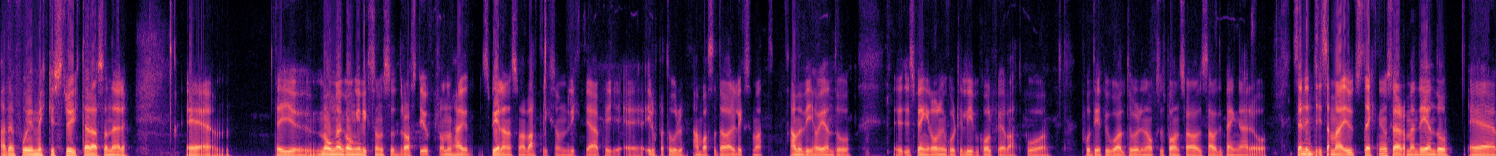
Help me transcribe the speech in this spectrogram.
Ja, den får ju mycket stryk där alltså när... Eh, det är ju många gånger liksom så dras det upp från de här spelarna som har varit liksom riktiga eh, Europatour-ambassadörer liksom att ja, men vi har ju ändå... Eh, det spelar ingen roll om vi går till Livgolf, vi har varit på, på DP World Tour, den är också sponsrad av Saudi-pengar och sen inte i samma utsträckning och sådär, men det är ändå eh,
